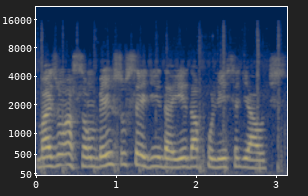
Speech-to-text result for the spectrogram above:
Mais uma ação bem sucedida aí da polícia de Altes.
